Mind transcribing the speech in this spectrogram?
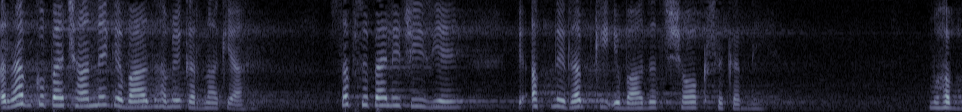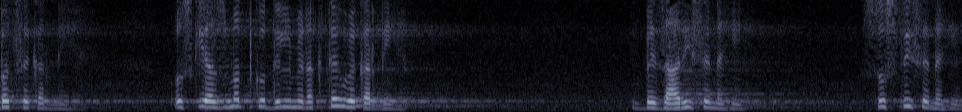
رب کو پہچاننے کے بعد ہمیں کرنا کیا ہے۔ سب سے پہلی چیز یہ کہ اپنے رب کی عبادت شوق سے کرنی ہے، محبت سے کرنی ہے، اس کی عظمت کو دل میں رکھتے ہوئے کرنی ہے۔ بیزاری سے نہیں، سستی سے نہیں،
